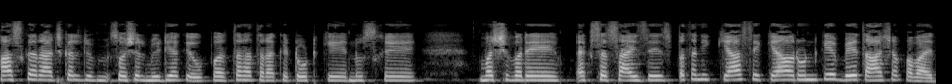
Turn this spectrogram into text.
خاص کر آج کل جو سوشل میڈیا کے اوپر طرح طرح کے ٹوٹکے، نسخے، مشورے ایکسرسائز پتہ نہیں کیا سے کیا، اور ان کے بے تحاشا فوائد۔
